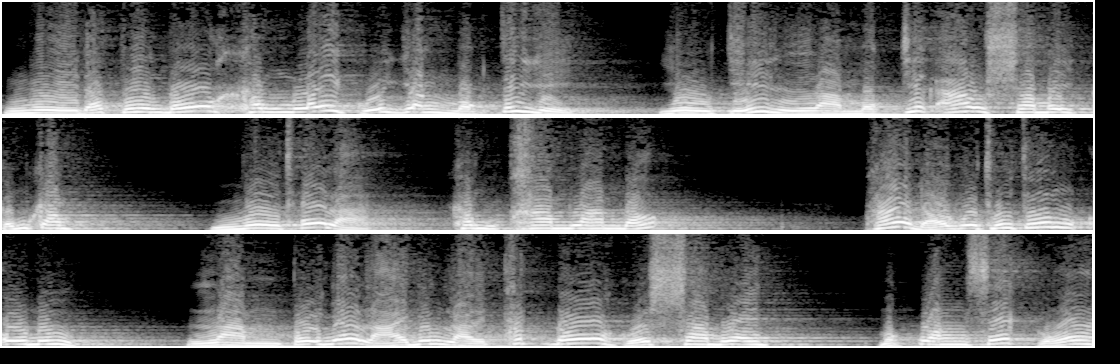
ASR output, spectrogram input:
người đã tuyên bố không lấy của dân một tí gì, dù chỉ là một chiếc áo sa mi cũng không. Như thế là không tham lam đó. Thái độ của thủ tướng Unu làm tôi nhớ lại những lời thách đố của Samuel một quan xét của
